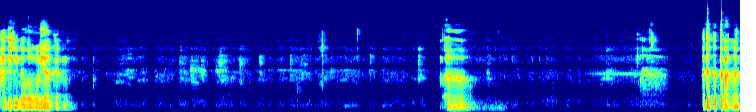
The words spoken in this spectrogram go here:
Hadirin Allah muliakan. uh, ada keterangan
